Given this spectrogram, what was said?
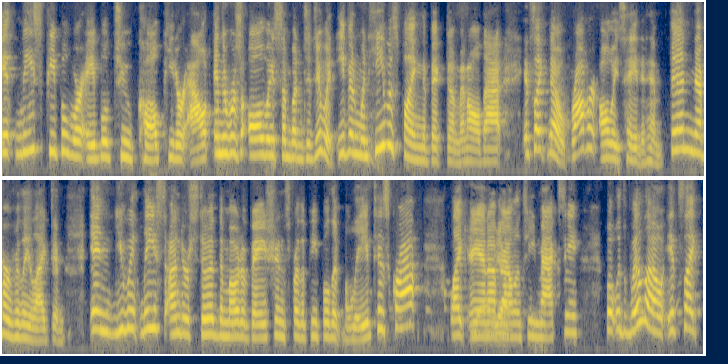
at least people were able to call Peter out, and there was always someone to do it, even when he was playing the victim and all that. It's like, no, Robert always hated him. Finn never really liked him. And you at least understood the motivations for the people that believed his crap, like yeah, Anna, yeah. Valentine, Maxie. But with Willow, it's like,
